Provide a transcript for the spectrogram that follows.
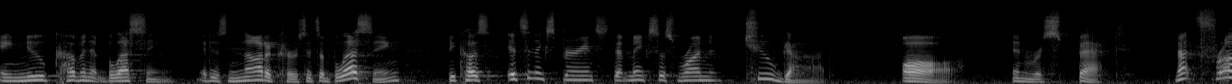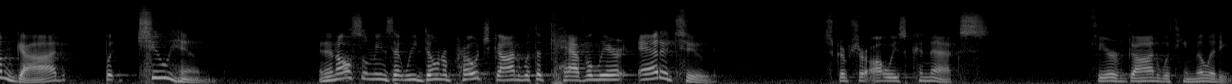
a new covenant blessing. It is not a curse, it's a blessing because it's an experience that makes us run to God, awe and respect. Not from God, but to Him. And it also means that we don't approach God with a cavalier attitude. Scripture always connects fear of God with humility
